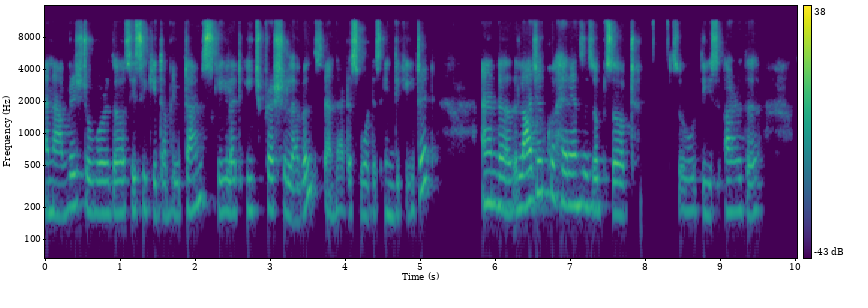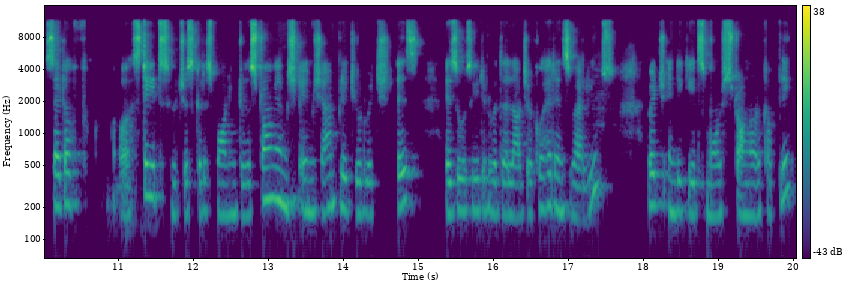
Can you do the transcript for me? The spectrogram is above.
and averaged over the CCKW time scale at each pressure levels, and that is what is indicated. And uh, the larger coherence is observed. So these are the set of uh, states, which is corresponding to the strong MG amplitude, which is associated with the larger coherence values, which indicates more stronger coupling.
